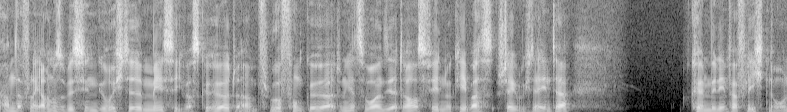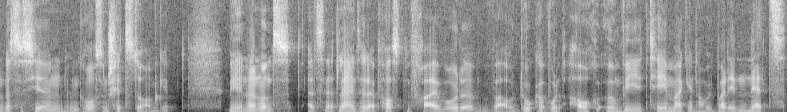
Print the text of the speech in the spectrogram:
haben da vielleicht auch noch so ein bisschen gerüchtemäßig was gehört oder am Flurfunk gehört und jetzt wollen sie halt rausfinden, okay, was steckt wirklich dahinter? Können wir den verpflichten, ohne dass es hier einen, einen, großen Shitstorm gibt? Wir erinnern uns, als in Atlanta der Posten frei wurde, war Odoka wohl auch irgendwie Thema, genau wie bei den Nets.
